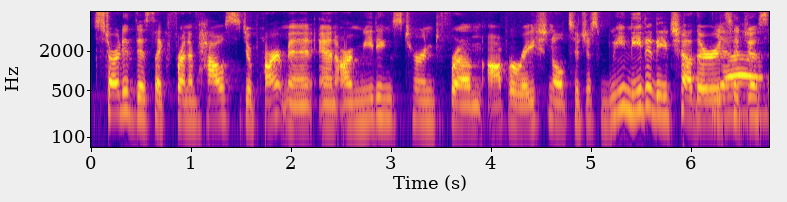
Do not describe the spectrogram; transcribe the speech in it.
started this like front of house department, and our meetings turned from operational to just we needed each other to just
